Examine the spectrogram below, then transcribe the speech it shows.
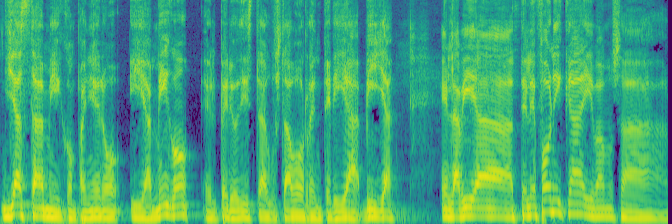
Ya está mi compañero y amigo, el periodista Gustavo Rentería Villa, en la vía telefónica y vamos a,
